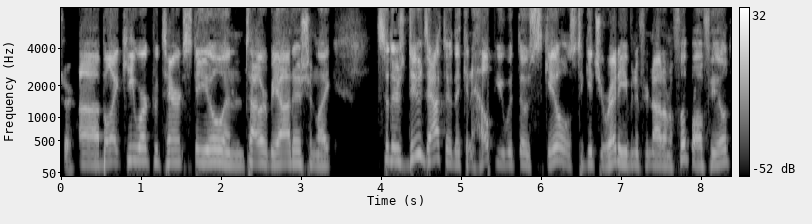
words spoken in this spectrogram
Sure. Uh, but like he worked with Terence Steele and Tyler Biadasz, and like so there's dudes out there that can help you with those skills to get you ready, even if you're not on a football field.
